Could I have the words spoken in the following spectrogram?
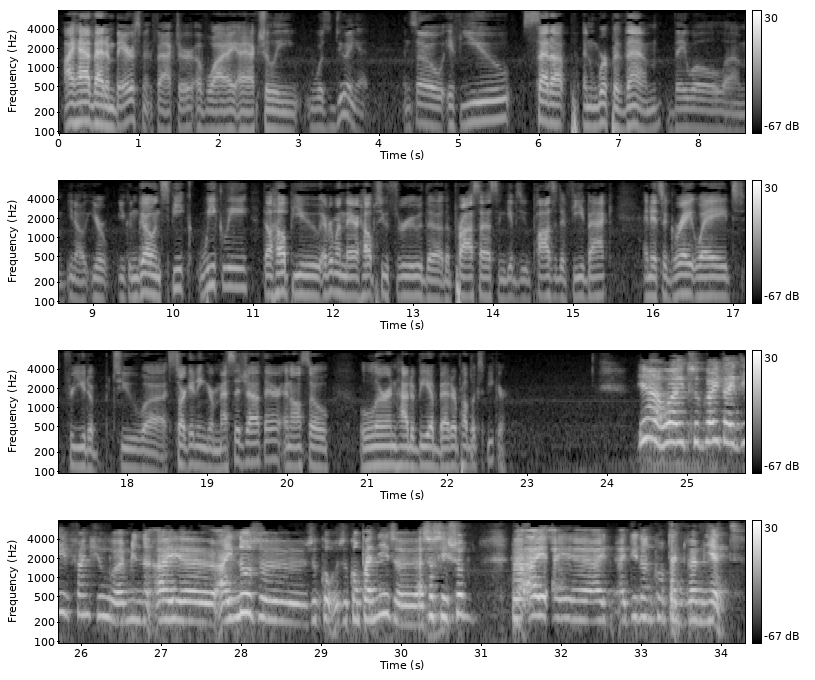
I had that embarrassment factor of why I actually was doing it. And so if you set up and work with them, they will, um, you know, you're you can go and speak weekly. They'll help you. Everyone there helps you through the the process and gives you positive feedback. And it's a great way for you to to uh, start getting your message out there and also learn how to be a better public speaker. Yeah, well, it's a great idea. Thank you. I mean, I uh, I know the the, the company, the association, but I I, uh, I I didn't contact them yet.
